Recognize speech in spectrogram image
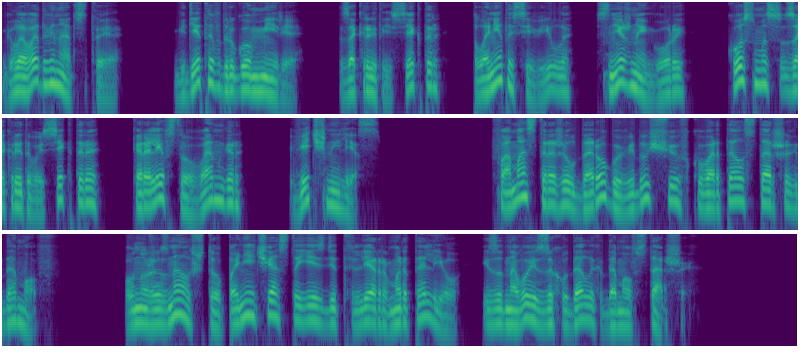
Глава 12. Где-то в другом мире. Закрытый сектор, планета Севилла, снежные горы, космос закрытого сектора, королевство Вангар, вечный лес. Фома сторожил дорогу, ведущую в квартал старших домов. Он уже знал, что по ней часто ездит Лер Марталил из одного из захудалых домов старших.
